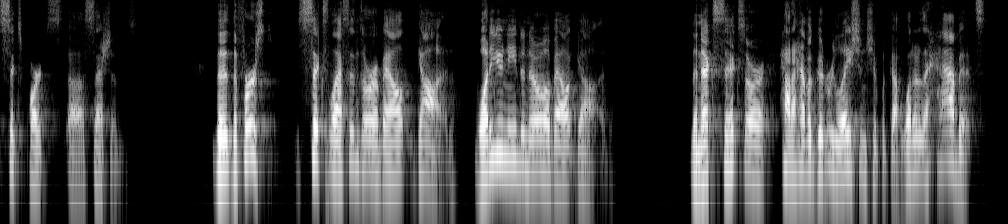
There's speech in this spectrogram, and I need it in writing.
six part uh, sessions. The, the first six lessons are about God. What do you need to know about God? The next six are how to have a good relationship with God. What are the habits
